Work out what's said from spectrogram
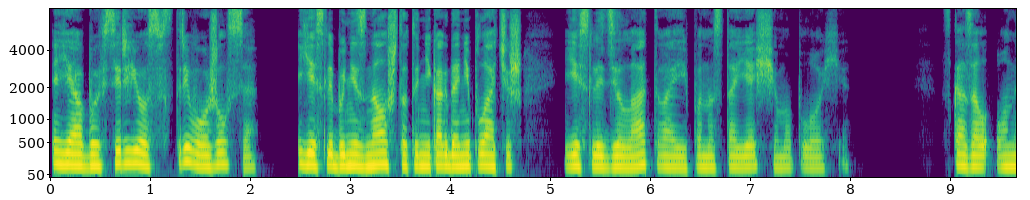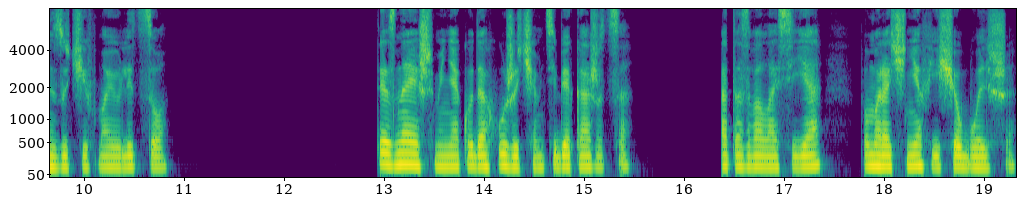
Я бы всерьез встревожился, если бы не знал, что ты никогда не плачешь, если дела твои по-настоящему плохи, сказал он, изучив моё лицо. Ты знаешь меня куда хуже, чем тебе кажется, отозвалась я, помрачнев еще больше.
